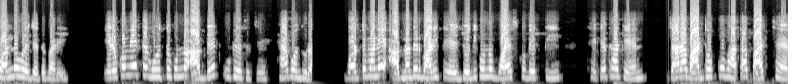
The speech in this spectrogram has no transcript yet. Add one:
বন্ধ হয়ে যেতে পারে। এরকমই একটা গুরুত্বপূর্ণ আপডেট উঠে এসেছে। হ্যাঁ বন্ধুরা, বর্তমানে আপনাদের বাড়িতে যদি কোনো বয়স্ক ব্যক্তি থেকে থাকেন, যারা বার্ধক্য ভাতা পাচ্ছেন,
